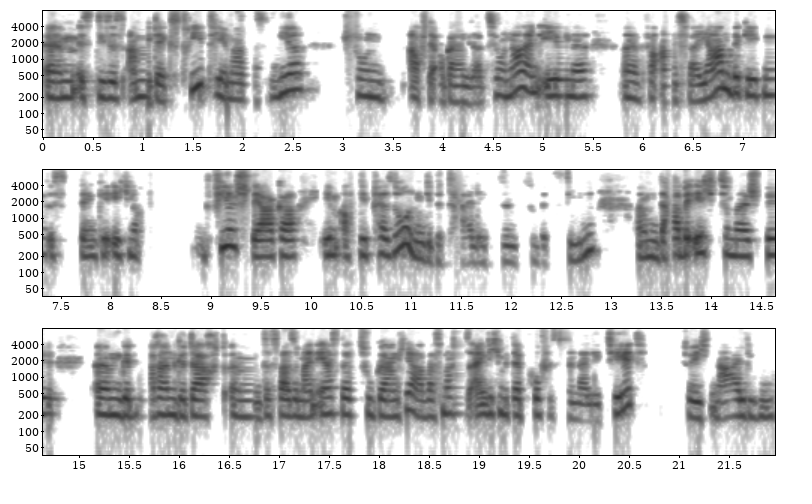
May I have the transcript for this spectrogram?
ähm, ist dieses Ambidextrie-Thema, was mir schon auf der organisationalen Ebene äh, vor ein, zwei Jahren begegnet ist, denke ich, noch viel stärker eben auf die Personen, die beteiligt sind, zu beziehen. Ähm, da habe ich zum Beispiel ähm, daran gedacht, ähm, das war so mein erster Zugang, ja, was macht es eigentlich mit der Professionalität? Natürlich naheliegend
